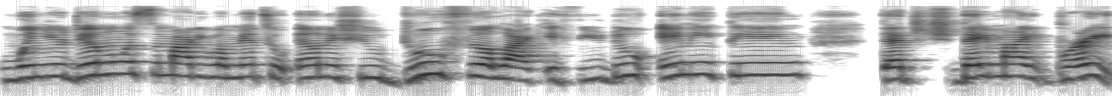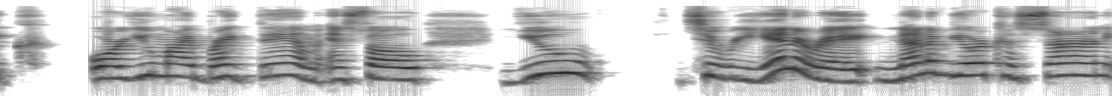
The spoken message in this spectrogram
when you're dealing with somebody with mental illness, you do feel like if you do anything that they might break or you might break them. And so you to reiterate, none of your concern,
